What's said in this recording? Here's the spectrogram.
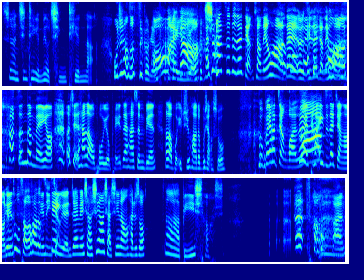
虽然今天也没有晴天啦，我就想说这个人，Oh my god，还是他真的在讲讲电话，戴耳机在讲电话，他真的没有，而且他老婆有陪在他身边，他老婆一句话都不想说，我被他讲完了，对，他一直在讲哦，连吐槽的话都自己讲，店员在那边小心哦，小心哦，他就说蜡笔小新。超烦，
